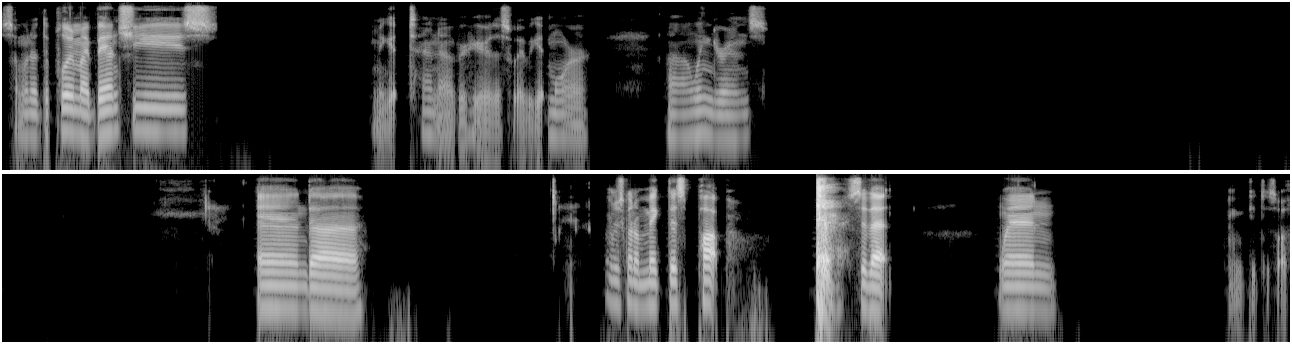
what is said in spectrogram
So I'm to deploy my Banshees. Let me get 10 over here. This way we get more uh, wing drones. And, uh, I'm just going to make this pop so that when let me get this off.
